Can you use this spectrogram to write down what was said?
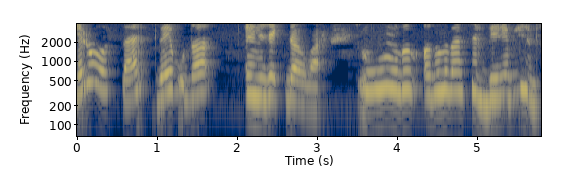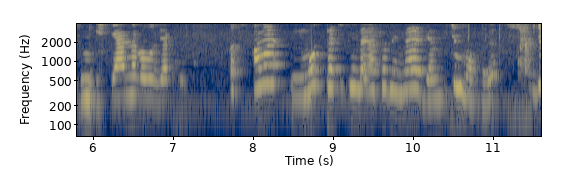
Heroesler ve burada önümüzdekler var. Şimdi bu modun adını ben size verebilirim. Şimdi isteyenler olacaktır. As- ama mod paketini ben aslında vereceğim. Bütün modları. Bir de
